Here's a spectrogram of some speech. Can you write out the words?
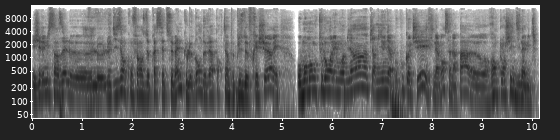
Jérémy Saint-Zel le, disait en conférence de presse cette semaine que le banc devait apporter un peu plus de fraîcheur et au moment où Toulon allait moins bien, Pierre Mignoni a beaucoup coaché et finalement ça n'a pas euh, renclenché une dynamique.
